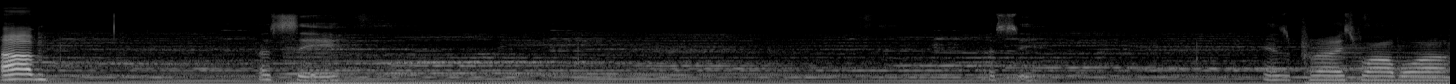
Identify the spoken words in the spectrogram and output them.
Um, let's see. Let's see. Here's a price, blah blah.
